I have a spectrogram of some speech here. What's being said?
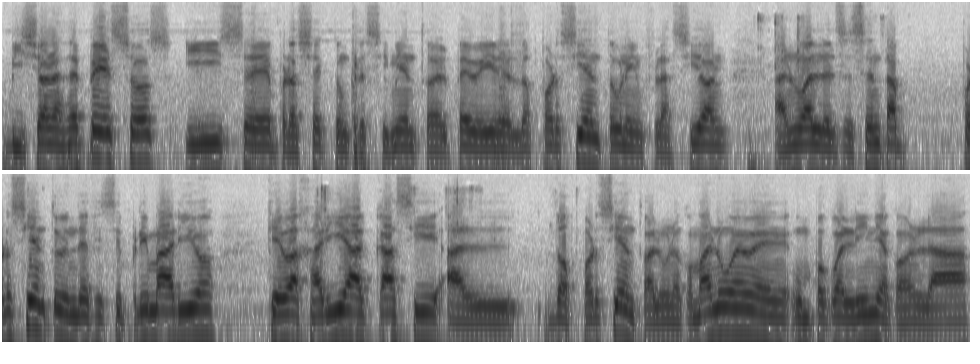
billones de pesos y se proyecta un crecimiento del PBI del 2%, una inflación anual del 60% y un déficit primario que bajaría casi al 2%, al 1,9%, un poco en línea con la,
